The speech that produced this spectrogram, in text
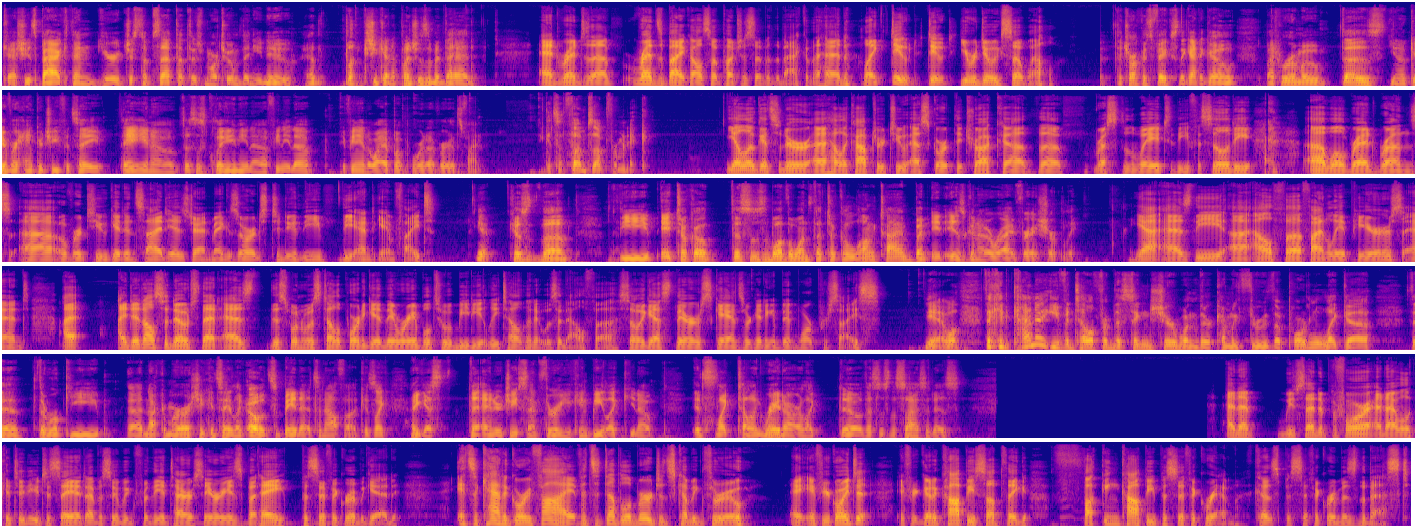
kind of shoots back, then you're just upset that there's more to him than you knew. And like she kind of punches him in the head. and Red's uh, Red's bike also punches him in the back of the head. Like, dude, dude, you were doing so well. The truck is fixed, they gotta go. But Hiromu does, you know, give her a handkerchief and say, Hey, you know, this is clean, you know, if you need a if you need a wipe up or whatever, it's fine. He gets a thumbs up from Nick. Yellow gets in her uh, helicopter to escort the truck uh, the rest of the way to the facility, uh, while Red runs uh, over to get inside his giant Megazords to do the the end game fight. Yeah, because the the it took a this is one of the ones that took a long time, but it is going to arrive very shortly. Yeah, as the uh, alpha finally appears, and I I did also note that as this one was teleporting in, they were able to immediately tell that it was an alpha. So I guess their scans are getting a bit more precise. Yeah, well, they can kind of even tell from the signature when they're coming through the portal. Like uh, the the rookie uh, Nakamura, she can say like, "Oh, it's a beta, it's an alpha," because like I guess the energy sent through, you can be like, you know, it's like telling radar like, "Oh, this is the size it is." And I, we've said it before, and I will continue to say it. I'm assuming for the entire series. But hey, Pacific Rim again. It's a Category Five. It's a double emergence coming through. If you're going to, if you're to copy something, fucking copy Pacific Rim, because Pacific Rim is the best.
